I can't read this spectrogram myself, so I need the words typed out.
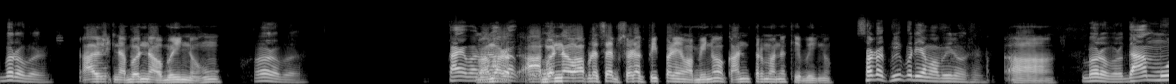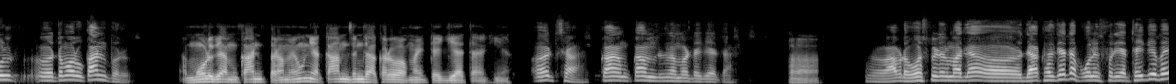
બરોબર. આવી રીતના બનાવ બન્યો હું. બરોબર. કાંઈ વાંધો નહીં. અમારો આ આપણે બનાવ આપણે સાહેબ સડક પીપળિયામાં બન્યો કાનપુરમાં નથી બન્યો. સડક પીપરિયામાં બન્યો છે. હા. બરોબર. ગામ મૂળ અ, તમારું કાનપુર? મૂળ ગામ કાનપુર. અમે હું ત્યાં કામ ધંધા કરવા માટે ગયા હતા અહીંયા. અચ્છા. કામ કામ ધંધા માટે ગયા હતા હા. અ, આપણે હોસ્પિટલમાં દા- અ, દાખલ થયા હતા પોલીસ ફરિયાદ થઈ ગઈ ભાઈ?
